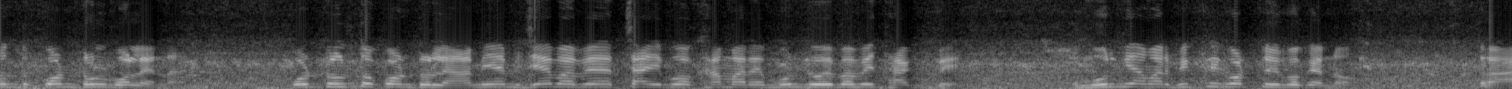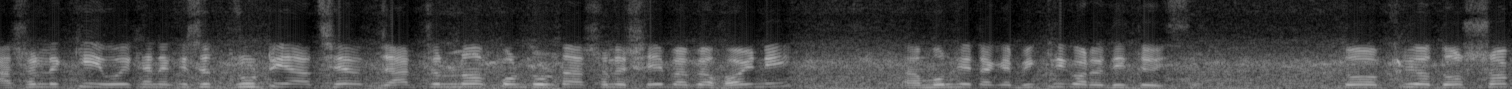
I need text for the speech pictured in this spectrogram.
কিন্তু কন্ট্রোল বলে না। কন্ট্রোল তো কন্ট্রোলে আমি আমি যেভাবে চাইব খামারে মুরগি ওইভাবেই থাকবে। মুরগি আমার বিক্রি করতে হইব কেন? তো আসলে কি, ওইখানে কিছু ত্রুটি আছে, যার জন্য কন্ট্রোলটা আসলে সেইভাবে হয়নি। মুরগিটাকে বিক্রি করে দিতে হয়েছে তো প্রিয় দর্শক,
